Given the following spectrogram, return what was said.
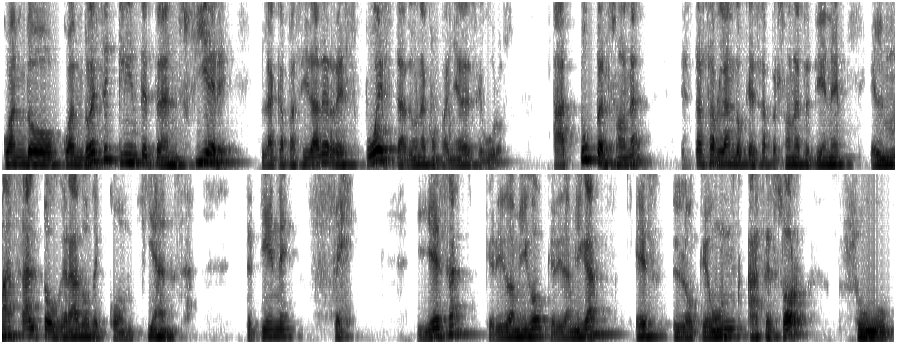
Cuando, cuando ese cliente transfiere la capacidad de respuesta de una compañía de seguros a tu persona, estás hablando que esa persona te tiene el más alto grado de confianza, te tiene fe. Y esa, querido amigo, querida amiga, es lo que un asesor su,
